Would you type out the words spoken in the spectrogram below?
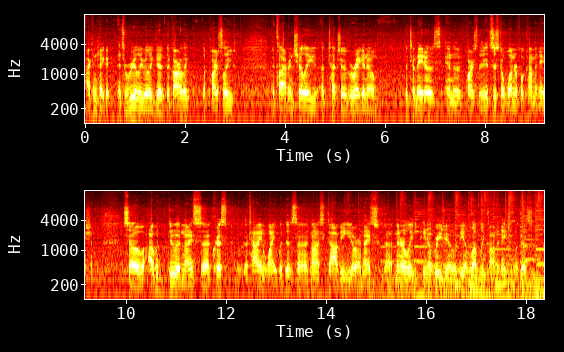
I can take it. It's really, really good. The garlic, the parsley, the Calabrian chili, a touch of oregano, the tomatoes, and the parsley. It's just a wonderful combination. So I would do a nice uh, crisp Italian white with this. A nice Gavi or a nice uh, minerally Pinot Grigio would be a lovely combination with this.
